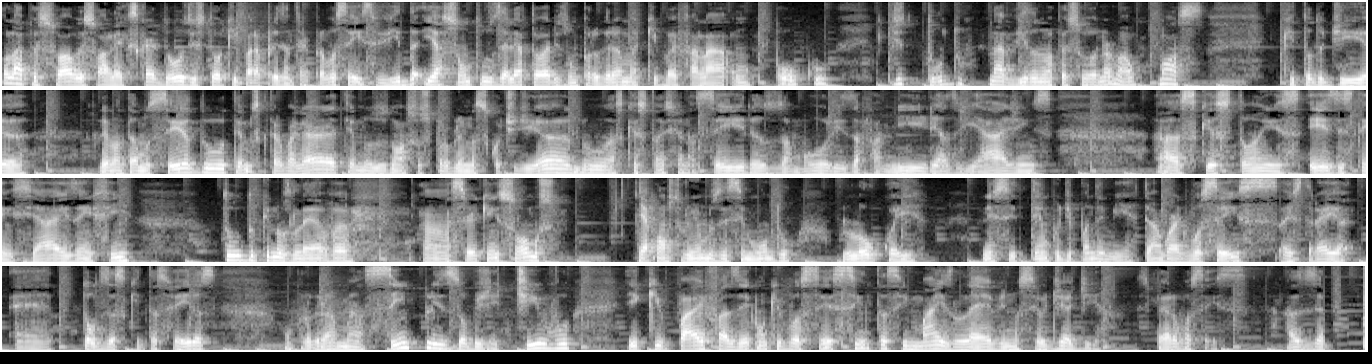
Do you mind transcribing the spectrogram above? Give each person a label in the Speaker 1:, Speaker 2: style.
Speaker 1: Olá pessoal, eu sou Alex Cardoso e estou aqui para apresentar para vocês Vida e Assuntos Aleatórios, um programa que vai falar um pouco de tudo na vida de uma pessoa normal. Nós que todo dia levantamos cedo, temos que trabalhar, temos nossos problemas cotidianos, as questões financeiras, os amores, a família, as viagens, as questões existenciais, enfim tudo que nos leva a ser quem somos e a construirmos esse mundo louco aí nesse tempo de pandemia. Então aguardo vocês, a estreia é todas as quintas-feiras, um programa simples, objetivo e que vai fazer com que você sinta-se mais leve no seu dia a dia. Espero vocês. Às 19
